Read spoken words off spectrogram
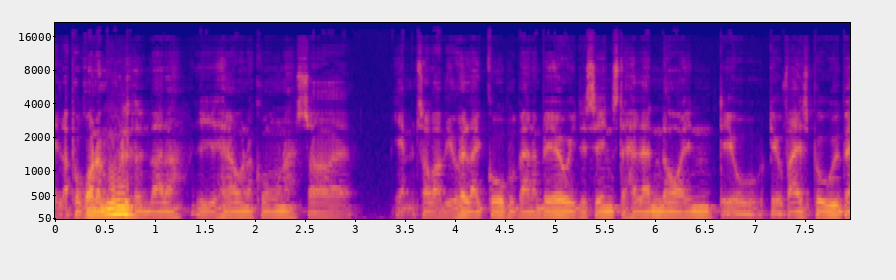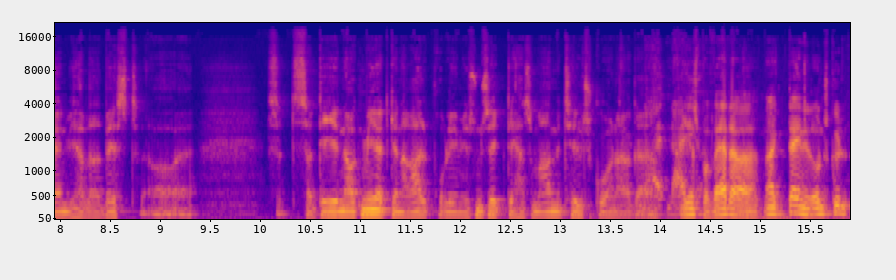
eller på grund af muligheden var der i, her under corona, så, Øh, jamen så var vi jo heller ikke gode på Bernabeu i det seneste halvandet år inden. Det er jo, det er jo faktisk på udebane, vi har været bedst. Og, øh, så, så det er nok mere et generelt problem. Jeg synes ikke, det har så meget med tilskuerne at gøre. Nej, nej, Jesper, hvad der... Nej, Daniel, undskyld.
